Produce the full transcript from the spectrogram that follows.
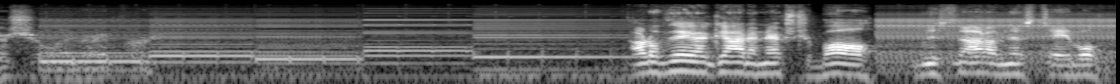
Pressure I don't think I got an extra ball. At least not on this table.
